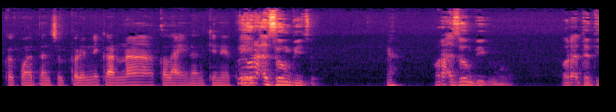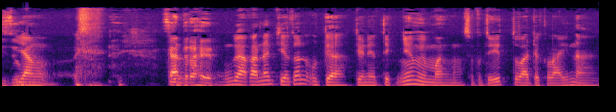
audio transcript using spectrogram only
kekuatan super ini karena kelainan genetik ora zombie, Cuk. Hah? Ora zombie kuwi. Ora ada di zoom. yang Yang terakhir. enggak karena dia kan udah genetiknya memang seperti itu ada kelainan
